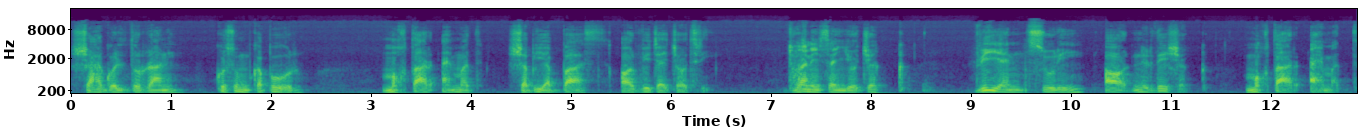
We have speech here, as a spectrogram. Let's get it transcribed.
शाहगुल दुर्रानी कुसुम कपूर, मुख्तार अहमद, शबी अब्बास और विजय चौधरी। ध्वनि संयोजक वी एन सूरी और निर्देशक मुख्तार अहमद।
